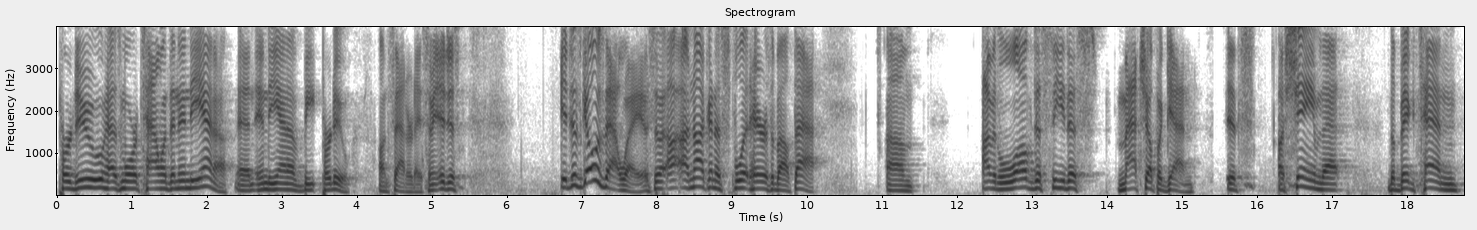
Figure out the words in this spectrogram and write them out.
Purdue has more talent than Indiana, and Indiana beat Purdue on Saturday. So I mean, it just it just goes that way. So I, am not going to split hairs about that. Um, I would love to see this matchup again. It's a shame that the Big Ten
